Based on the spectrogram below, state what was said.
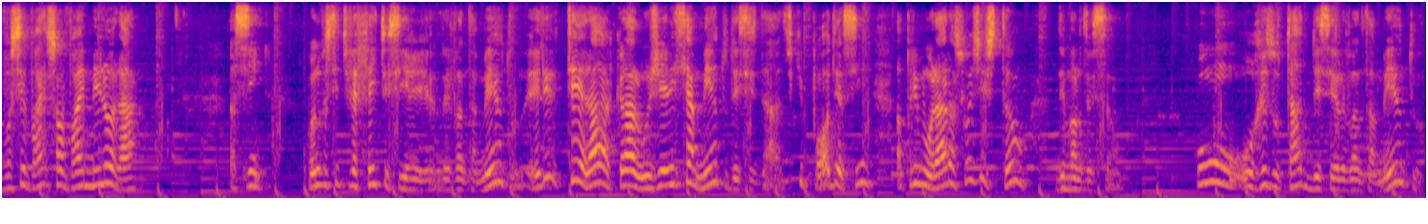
você vai só vai melhorar. Assim, quando você tiver feito esse levantamento, ele terá, claro, um gerenciamento desses dados, que pode, assim, aprimorar a sua gestão de manutenção. Com o resultado desse levantamento,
